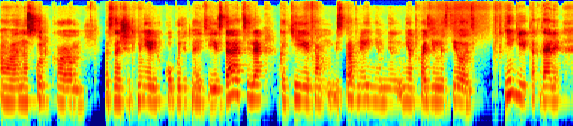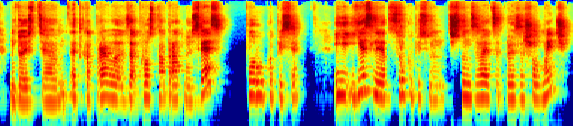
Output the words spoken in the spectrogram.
а, насколько, значит, мне легко будет найти издателя, какие там исправления мне необходимо сделать в книге и так далее. Ну, то есть э, это, как правило, запрос на обратную связь по рукописи. И если с рукописью, что называется, произошел матч,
